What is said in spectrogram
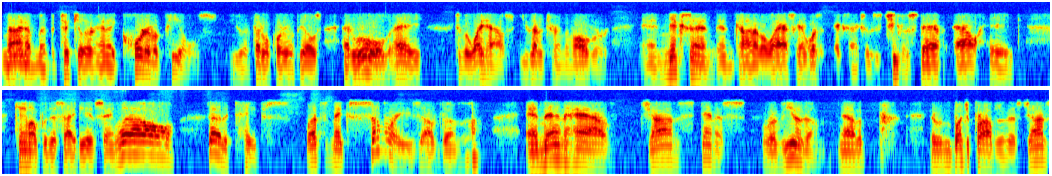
nine of them in particular, and a court of appeals, a federal court of appeals, had ruled, hey, to the White House, you got to turn them over. And Nixon, and kind of the guy, it wasn't Nixon actually, it was his chief of staff, Al Haig, came up with this idea of saying, well, instead of the tapes, let's make summaries of them and then have John Stennis review them. Now, the, there were a bunch of problems with this. John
